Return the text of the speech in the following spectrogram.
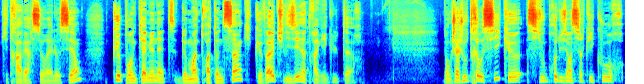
qui traverserait l'océan que pour une camionnette de moins de 3 tonnes 5 que va utiliser notre agriculteur. Donc j'ajouterai aussi que si vous produisez en circuit court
